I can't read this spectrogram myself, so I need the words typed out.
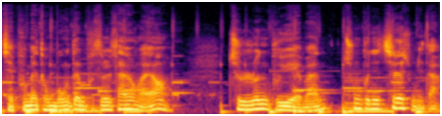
제품에 동봉된 붓을 사용하여 줄눈 부위에만 충분히 칠해줍니다.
